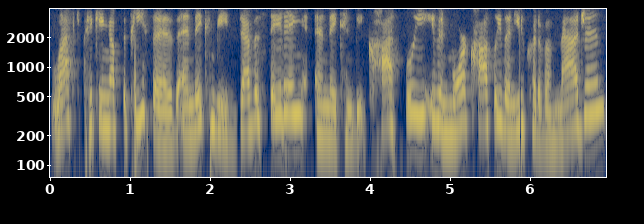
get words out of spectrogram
left picking up the pieces and they can be devastating and they can be costly, even more costly than you could have imagined.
